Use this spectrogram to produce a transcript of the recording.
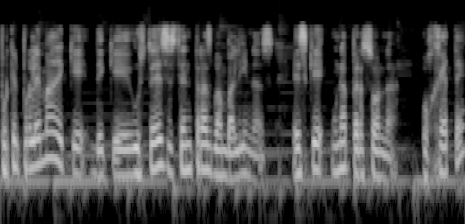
Porque el problema de que, de que ustedes estén tras bambalinas es que una persona ojete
